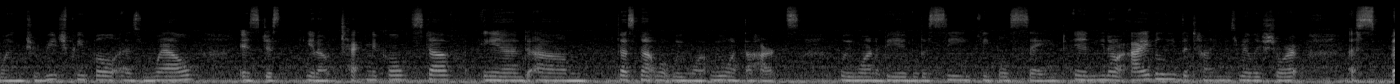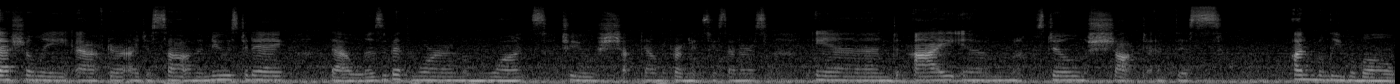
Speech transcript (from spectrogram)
going to reach people as well. It's just, you know, technical stuff. And, um, that's not what we want. We want the hearts. We want to be able to see people saved. And, you know, I believe the time is really short, especially after I just saw on the news today that Elizabeth Warren wants to shut down the pregnancy centers. And I am still shocked at this unbelievable,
